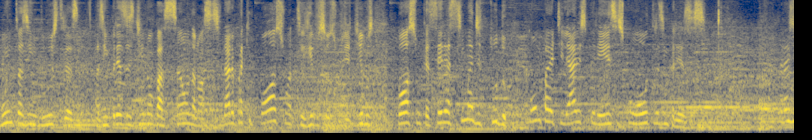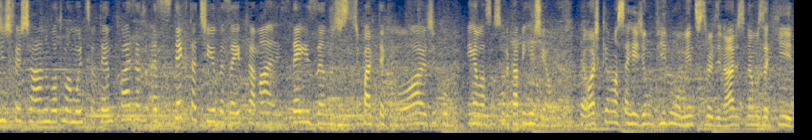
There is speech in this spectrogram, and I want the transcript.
muito as indústrias, as empresas de inovação da nossa cidade para que possam atingir os seus objetivos, possam crescer e, acima de tudo, compartilhar experiências com outras empresas. Para a gente fechar, não vou tomar muito seu tempo, quais as, as expectativas aí para mais 10 anos de, de, parque tecnológico em relação a Sorocaba e região? Eu acho que a nossa região vive um momento extraordinário. Tivemos aqui,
